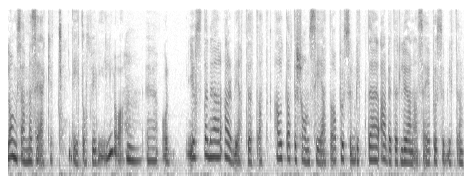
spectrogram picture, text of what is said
långsamt men säkert ditåt vi vill då. Mm. Eh, och just det där arbetet att allt eftersom se att ja, pusselbit, det här arbetet lönar sig och pusselbiten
